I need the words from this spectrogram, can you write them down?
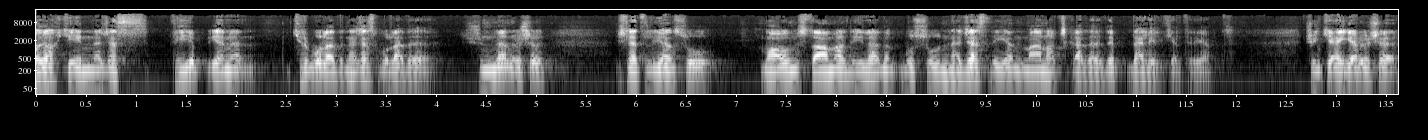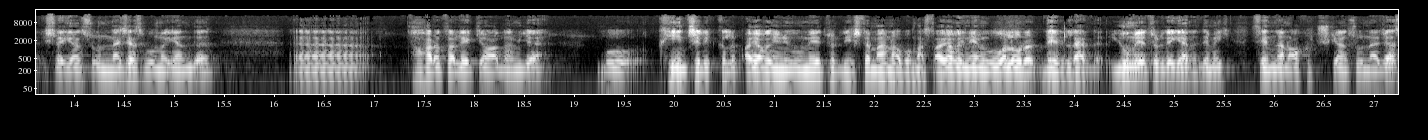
Oyoq keyin najas tegib, yana kir bo'ladi, najas bo'ladi. Shundan o'sha ishlatilgan suv ma'ul mustamal deyiladi. Bu suv najas degan ma'no chiqadi deb dalil keltiryapti. Chunki agar o'sha ishlagan suv najas bo'lmaganda, e, tahorat olayotgan odamga bu qiyinchilik qilib oyog'ingni yuvmay tur deyishda ma'no bo'lmasdi. Oyog'ingni ham yuvolaver dedilardi. Yuvmay tur degani demak, sendan oqib tushgan suv najas,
